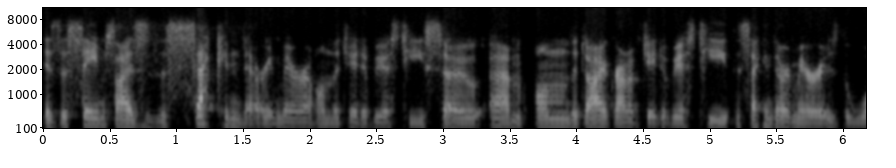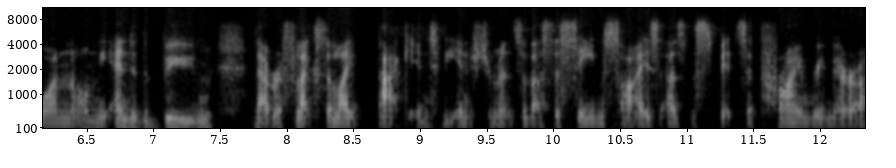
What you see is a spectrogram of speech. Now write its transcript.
is the same size as the secondary mirror on the JWST. So um, on the diagram of JWST, the secondary mirror is the one on the end of the boom that reflects the light back into the instrument. So that's the same size as the Spitzer primary mirror.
